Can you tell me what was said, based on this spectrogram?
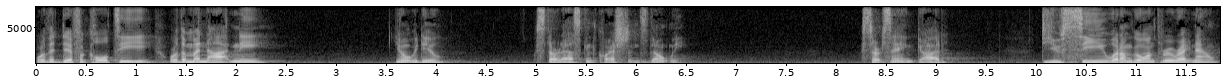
or the difficulty, or the monotony, you know what we do? We start asking questions, don't we? We start saying, God, do you see what I'm going through right now?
